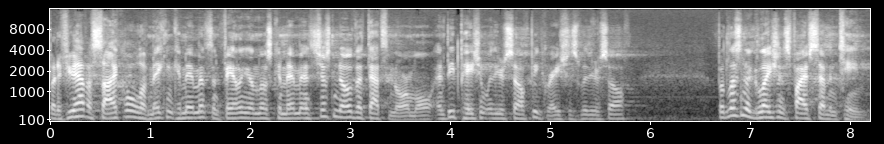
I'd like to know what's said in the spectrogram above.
But if you have a cycle of making commitments and failing on those commitments, just know that that's normal and be patient with yourself, be gracious with yourself. But listen to Galatians 5:17.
